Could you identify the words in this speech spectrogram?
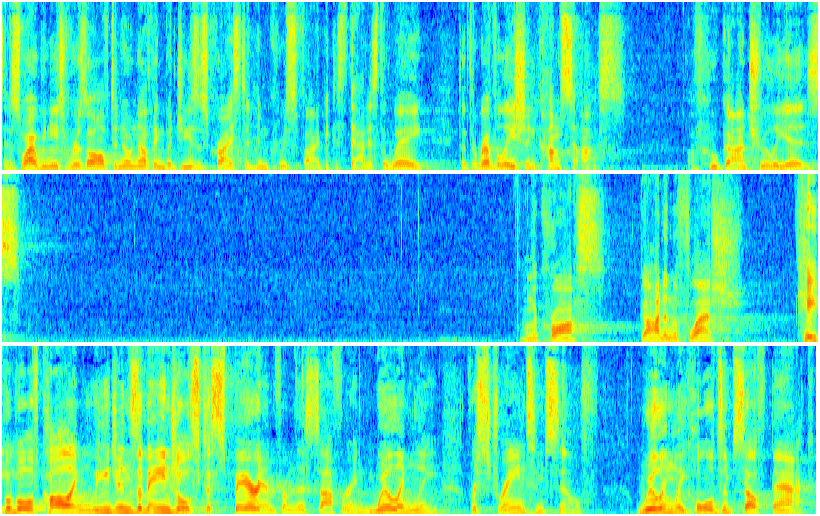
That's why we need to resolve to know nothing but Jesus Christ and Him crucified, because that is the way that the revelation comes to us of who God truly is. On the cross, God in the flesh, capable of calling legions of angels to spare him from this suffering, willingly restrains himself willingly holds himself back.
